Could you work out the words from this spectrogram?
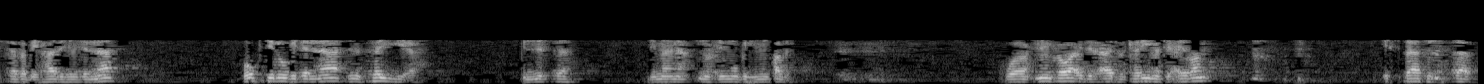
بسبب هذه الجنات ابتلوا بجنات سيئة بالنسبة لما نعلم به من قبل ومن فوائد الآية الكريمة أيضا إثبات الأسباب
